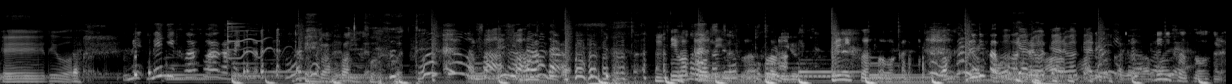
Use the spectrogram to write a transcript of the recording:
えー、では、目目にふわふわが入った。えふわふわってー、ふわふわって。まあ、まあ、だよ。にわか目にふわふわ。目にふわふわわかる。わかるわかるわかるわかる。目にふわふわわかる。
